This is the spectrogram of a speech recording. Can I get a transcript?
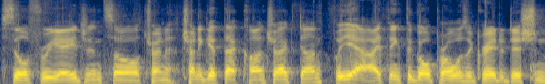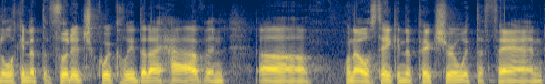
still a free agent. So, trying to trying to get that contract done. But yeah, I think the GoPro was a great addition to looking at the footage quickly that I have. And uh, when I was taking the picture with the fan,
